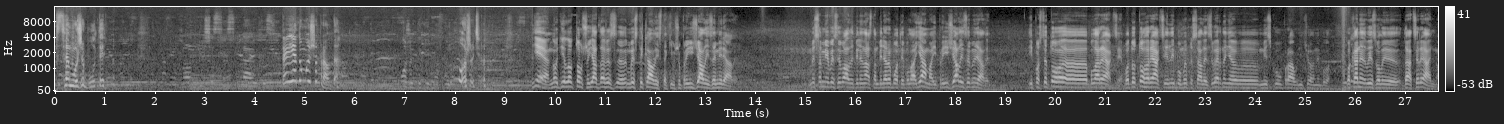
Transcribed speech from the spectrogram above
Все може бути. Та я думаю, що правда. Можуть такі Можуть. Ні, ну діло в тому, що я навіть ми стикалися з таким, що приїжджали і заміряли. Ми самі визивали біля нас, там біля роботи була яма, і приїжджали і заміряли. І після того е, була реакція. Бо до того реакції не було. Ми писали звернення в міську управу, нічого не було. Поки не визвали, да, це реально.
